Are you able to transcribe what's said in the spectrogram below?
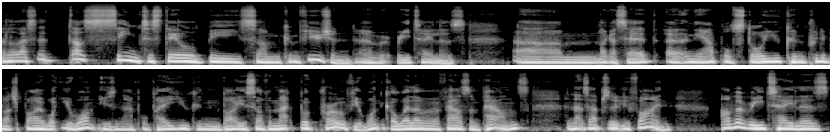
Unless there does seem to still be some confusion uh, with retailers. Um, like I said, uh, in the Apple Store, you can pretty much buy what you want using Apple Pay. You can buy yourself a MacBook Pro if you want, go well over a thousand pounds, and that's absolutely fine other retailers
